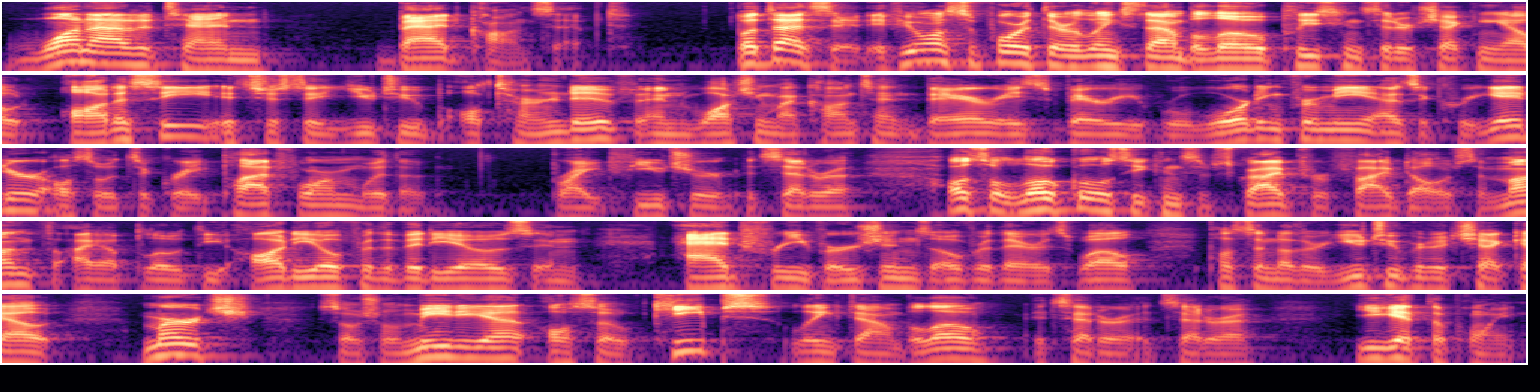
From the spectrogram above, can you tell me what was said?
One out of 10, bad concept. But that's it. If you want to support, there are links down below. Please consider checking out Odysee. It's just a YouTube alternative, and watching my content there is very rewarding for me as a creator. Also, it's a great platform with a bright future, etc. Also, locals, you can subscribe for $5 a month. I upload the audio for the videos and ad-free versions over there as well, plus another YouTuber to check out, merch, social media, also Keeps, link down below, etc., etc. You get the point.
